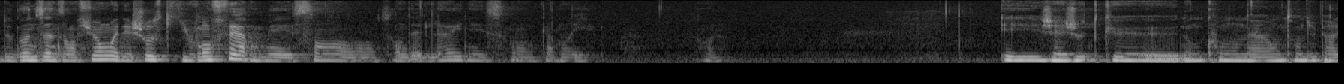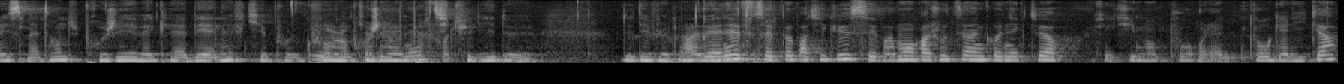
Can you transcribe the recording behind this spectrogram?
de bonnes intentions et des choses qui vont se faire, mais sans, deadline et sans calendrier. Et j'ajoute que donc on a entendu parler ce matin du projet avec la BNF qui est pour le coup un projet un peu particulier de, de développement. le BNF, c'est peu particulier, c'est vraiment rajouter un connecteur, effectivement, pour, pour Gallica.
